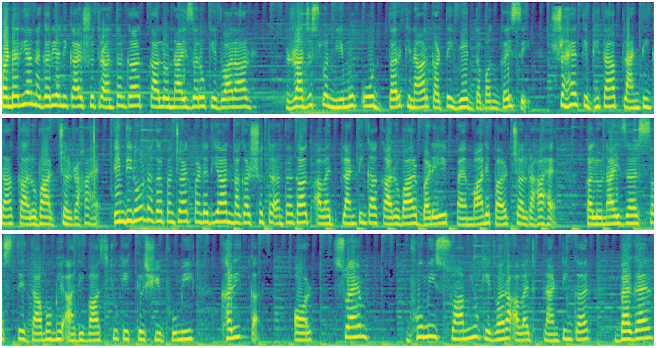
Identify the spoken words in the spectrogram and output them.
पंडरिया नगरीय निकाय क्षेत्र अंतर्गत कॉलोनाइजरों के द्वारा राजस्व नियमों को दरकिनार करते हुए दबंगई से शहर के भीतर प्लांटिंग का कारोबार चल रहा है। इन दिनों नगर पंचायत पंडरिया नगर क्षेत्र अंतर्गत अवैध प्लांटिंग का कारोबार बड़े पैमाने पर चल रहा है। कॉलोनाइजर सस्ते दामों में आदिवासियों की कृषि भूमि खरीद कर और स्वयं भूमि स्वामियों के द्वारा अवैध प्लांटिंग कर बगैर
